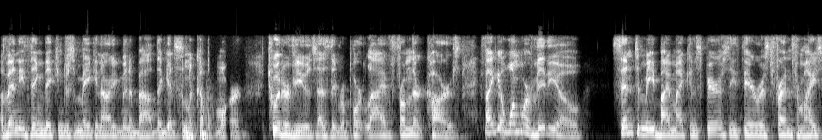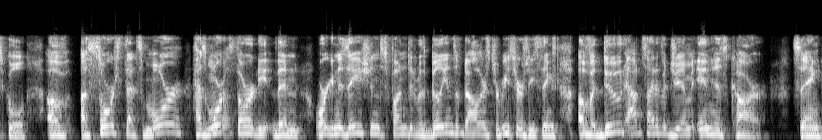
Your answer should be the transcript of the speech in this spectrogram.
of anything they can just make an argument about that gets them a couple more Twitter views as they report live from their cars. If I get one more video sent to me by my conspiracy theorist friend from high school of a source that's more has more authority than organizations funded with billions of dollars to research these things of a dude outside of a gym in his car saying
